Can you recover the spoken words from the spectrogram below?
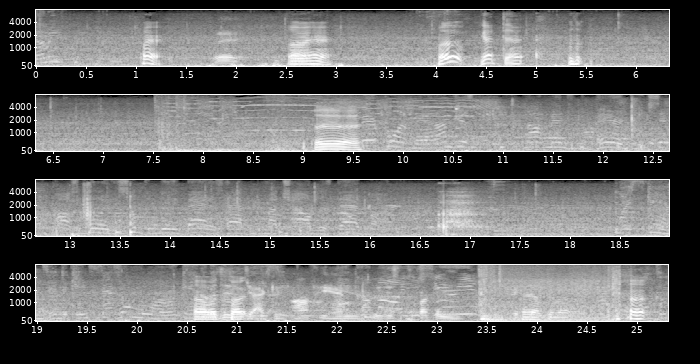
dummy? Where? Wait. Oh, right here. Oh, god damn it. uh, Fair point, man. I'm just not mentally prepared to accept the possibility that something really bad has happened to my childless dad body. My scans indicate several more Oh, what the fuck? jacking offhand. Come We on, just are you fucking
